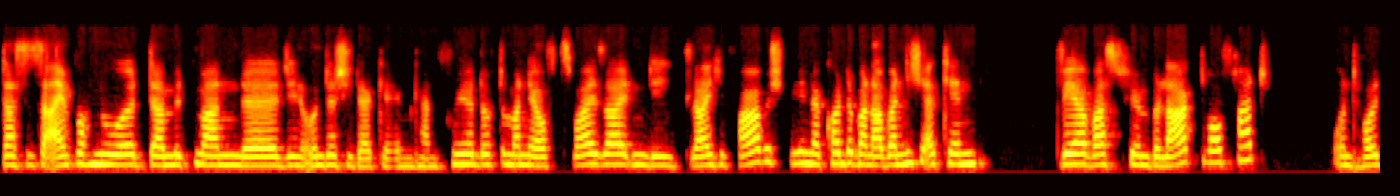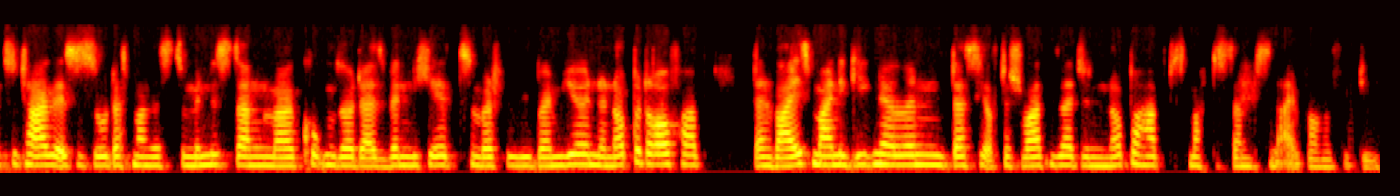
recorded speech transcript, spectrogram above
das ist einfach nur, damit man äh, den Unterschied erkennen kann. Früher durfte man ja auf zwei Seiten die gleiche Farbe spielen, da konnte man aber nicht erkennen, wer was für einen Belag drauf hat. Und heutzutage ist es so, dass man das zumindest dann mal gucken sollte. Also wenn ich jetzt zum Beispiel wie bei mir eine Noppe drauf habe, dann weiß meine Gegnerin, dass sie auf der schwarzen Seite eine Noppe hat. Das macht es dann ein bisschen einfacher für die.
